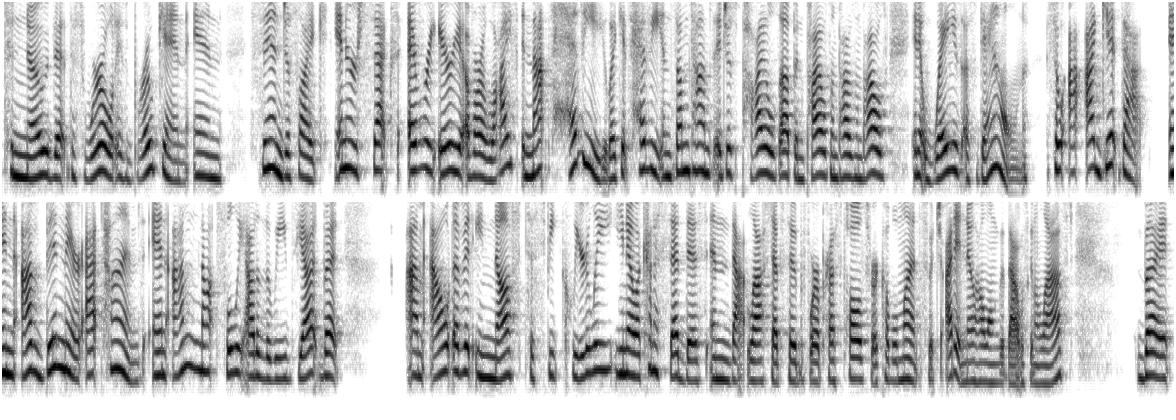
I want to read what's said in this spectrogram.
to know that this world is broken and sin just like intersects every area of our life and that's heavy like it's heavy and sometimes it just piles up and piles and piles and piles and it weighs us down so I, I get that and i've been there at times and i'm not fully out of the weeds yet but I'm out of it enough to speak clearly. You know, I kind of said this in that last episode before I pressed pause for a couple months, which I didn't know how long that that was going to last. But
